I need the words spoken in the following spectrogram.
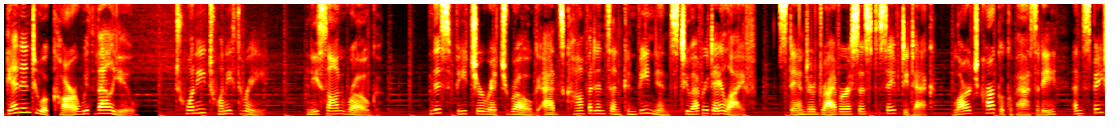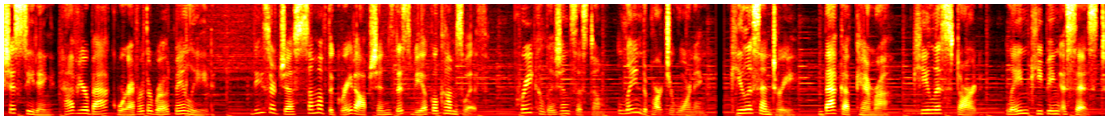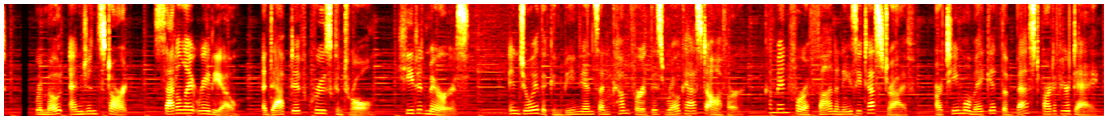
Get into a car with value. 2023 Nissan Rogue. This feature-rich Rogue adds confidence and convenience to everyday life. Standard driver assist safety tech, large cargo capacity, and spacious seating have your back wherever the road may lead. These are just some of the great options this vehicle comes with. Pre-collision system, lane departure warning, keyless entry, backup camera, keyless start, lane keeping assist, remote engine start, satellite radio, adaptive cruise control, heated mirrors. Enjoy the convenience and comfort this Rogue has to offer. Come in for a fun and easy test drive. Our team will make it the best part of your day.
